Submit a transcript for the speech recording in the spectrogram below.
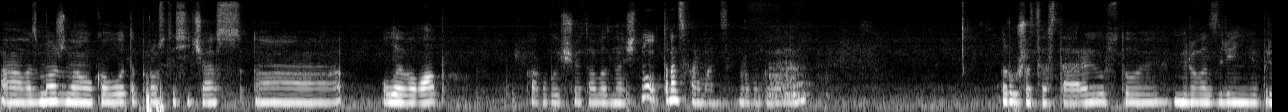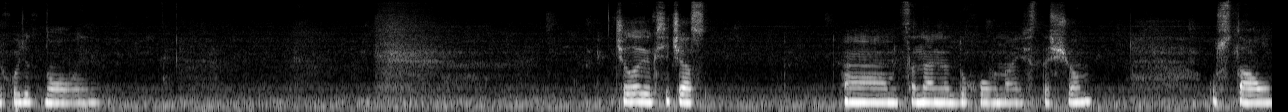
А, возможно, у кого-то просто сейчас а, level up, как бы еще это обозначить, ну, трансформация, грубо говоря. Рушатся старые устои, мировоззрение, приходят новые. Человек сейчас а, эмоционально, духовно истощен, устал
